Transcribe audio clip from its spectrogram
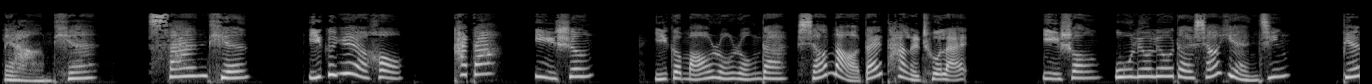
两天，三天，一个月后，咔嗒一声，一个毛茸茸的小脑袋探了出来。一双乌溜溜的小眼睛，扁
